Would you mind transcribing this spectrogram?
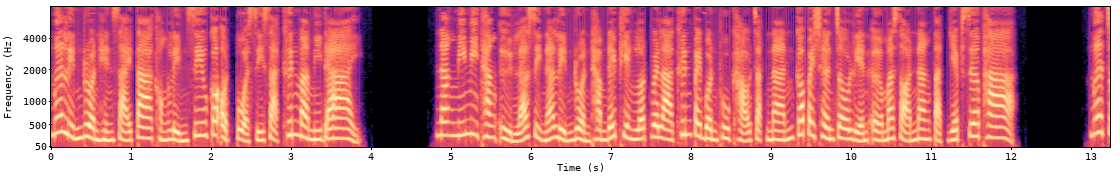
เมื่อหลินรวนเห็นสายตาของหลินซิ่วก็อดปวดศีรษะขึ้นมามีได้ นางมิมีทางอื่นแล้วสินะหลินรวนทำได้เพียงลดเวลาขึ้นไปบนภูเขาจากนั้นก็ไปเชิญโจเหลียนเอ๋อมาสอนนางตัดเย็บเสื้อผ้าเมื่อโจ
